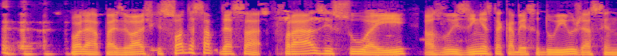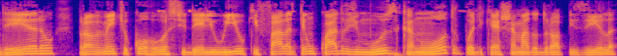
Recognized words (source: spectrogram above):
Olha, rapaz, eu acho que só dessa, dessa frase sua aí, as luzinhas da cabeça do Will já acenderam. Provavelmente o co-host dele, o Will, que fala, tem um quadro de música num outro podcast chamado Dropzilla.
